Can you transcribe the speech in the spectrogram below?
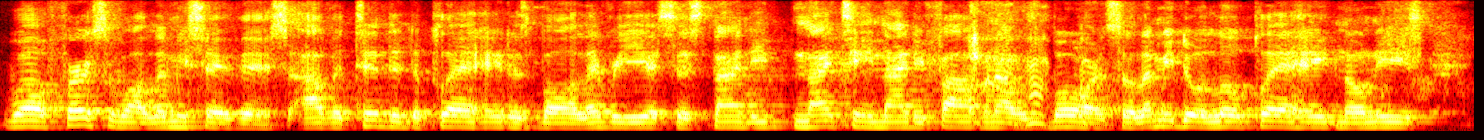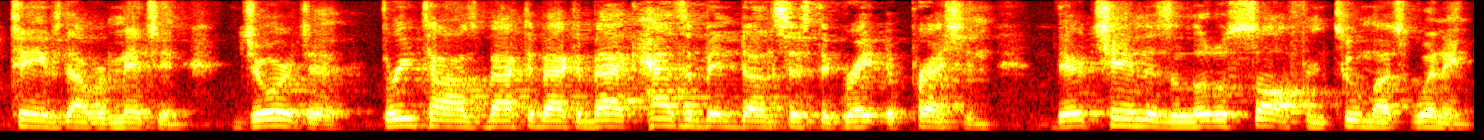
Well, first of all, let me say this. I've attended the player haters ball every year since 90, 1995 when I was born. So let me do a little player hating on these teams that were mentioned. Georgia, three times back to back to back, hasn't been done since the Great Depression. Their chin is a little soft from too much winning.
